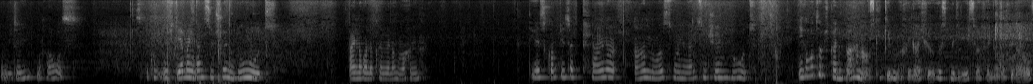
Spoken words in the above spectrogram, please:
Und dann hinten raus. Jetzt bekommt nicht der meinen ganzen schönen Dude. Eine Runde können wir noch machen. Jetzt kommt dieser kleine Anus, meinen ganzen schönen Dude. Digga, was habe ich gerade Barren ausgegeben? Ach egal, ich rüste mir die nächste Waffe wieder auf.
